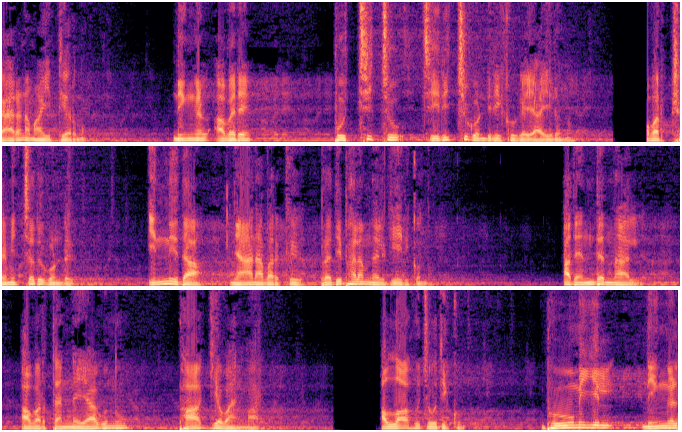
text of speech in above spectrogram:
കാരണമായി തീർന്നു നിങ്ങൾ അവരെ പുച്ഛിച്ചു ചിരിച്ചുകൊണ്ടിരിക്കുകയായിരുന്നു. അവർ ക്ഷമിച്ചതുകൊണ്ട് ഇന്നിതാ ഞാൻ അവർക്ക് പ്രതിഫലം നൽകിയിരിക്കുന്നു. അതെന്തെന്നാൽ അവർ തന്നെയാകുന്നു ഭാഗ്യവാൻമാർ അള്ളാഹു ചോദിക്കും ഭൂമിയിൽ നിങ്ങൾ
